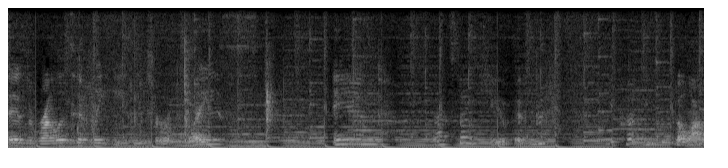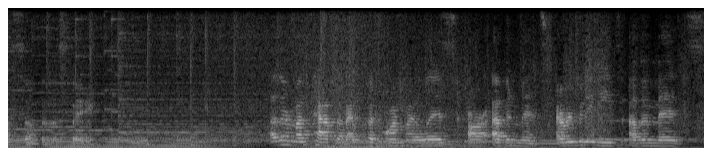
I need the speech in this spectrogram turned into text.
is relatively easy to replace and that's so cute. Isn't it you put, you put a lot of stuff in this thing other must-haves that I put on my list are oven mitts. Everybody needs oven mitts,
